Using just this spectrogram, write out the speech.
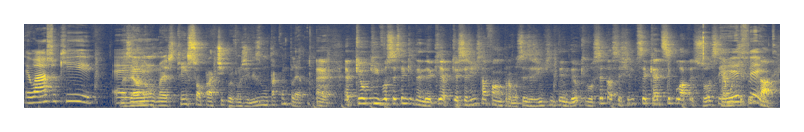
Eu acho que é... Mas, ela não, mas quem só pratica o evangelismo não está completo. É, é porque o que vocês têm que entender aqui é porque se a gente está falando para vocês, a gente entendeu que você está assistindo que você quer discipular pessoas, Perfeito. quer multiplicar.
